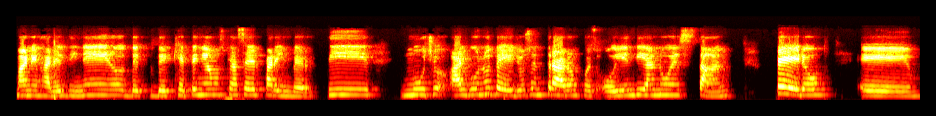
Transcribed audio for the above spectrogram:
manejar el dinero, de, de qué teníamos que hacer para invertir. Mucho, algunos de ellos entraron, pues hoy en día no están, pero eh,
